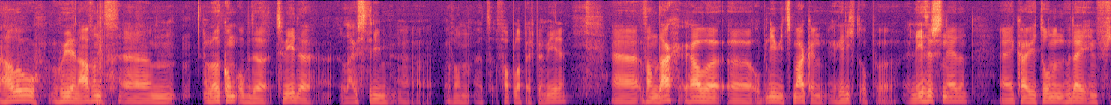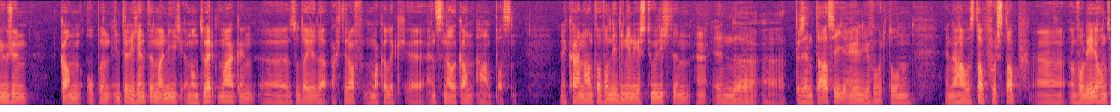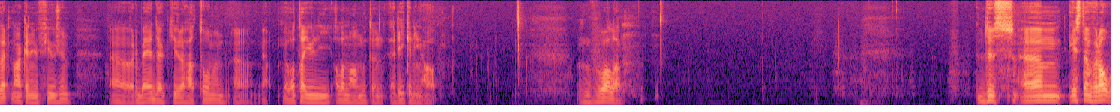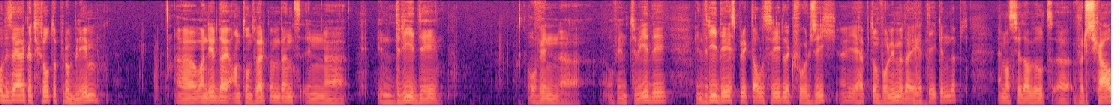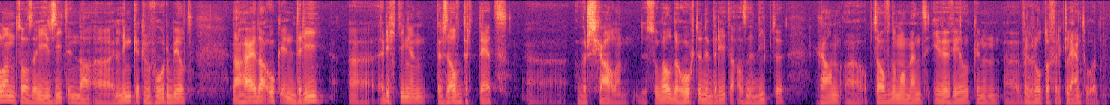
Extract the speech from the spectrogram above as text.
Hallo, goedenavond. Um, welkom op de tweede livestream uh, van het FabLab Erpemeren. Uh, vandaag gaan we uh, opnieuw iets maken gericht op lasersnijden. ik ga je tonen hoe dat je in Fusion kan op een intelligente manier een ontwerp maken, zodat je dat achteraf makkelijk en snel kan aanpassen. En ik ga een aantal van die dingen eerst toelichten in de presentatie en jullie voortonen en dan gaan we stap voor stap uh, een volledig ontwerp maken in Fusion, uh, waarbij dat ik jullie ga tonen uh, ja, met wat dat jullie allemaal moeten rekening houden. Voilà. Dus, um, eerst en vooral, wat is eigenlijk het grote probleem wanneer dat je aan het ontwerpen bent in, in 3D of in, of in 2D? In 3D spreekt alles redelijk voor zich. Je hebt een volume dat je getekend hebt. En als je dat wilt uh, verschalen, zoals je hier ziet in dat uh, linker voorbeeld, dan ga je dat ook in drie uh, richtingen terzelfde tijd verschalen. Dus zowel de hoogte, de breedte als de diepte gaan op hetzelfde moment evenveel kunnen vergroot of verkleind worden.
